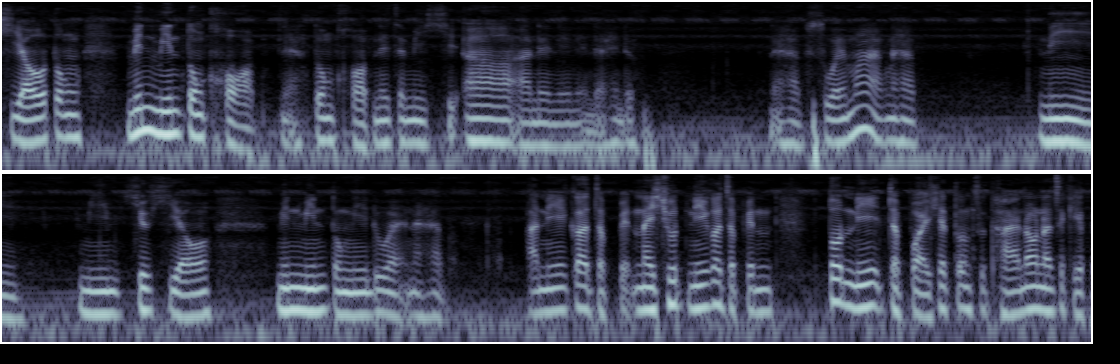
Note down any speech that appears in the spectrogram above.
เขียวๆตรงมิ้นมิ้นตรงขอบเนี่ยตรงขอบเนี่ยจะมีเอ่าอันนี้นี่เดี๋ยวให้ดูนะครับ สวยมากนะครับ นี่มีเขียวๆมิ้นมิ้นตรงนี้ด้วยนะครับ อันนี้ก็จะเป็นในชุดนี้ก็จะเป็นต้นนี้จะปล่อยแค่ต้นสุดท้ายนอกนั้นจะเก็บ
